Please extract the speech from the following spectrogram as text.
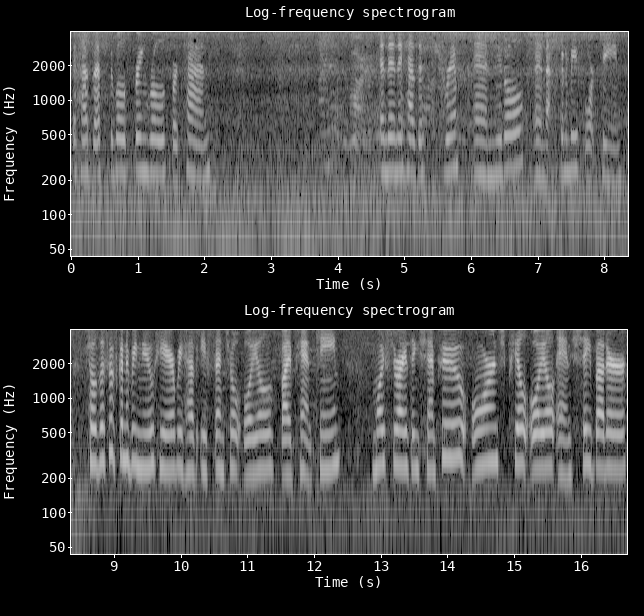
They have vegetable spring rolls for 10 And then they have the shrimp and noodles and that's going to be 14 So this is going to be new here. We have essential oils by Pantene. Moisturizing shampoo, orange peel oil, and shea butter.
